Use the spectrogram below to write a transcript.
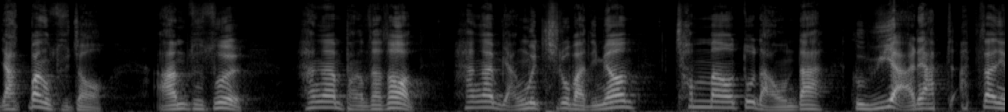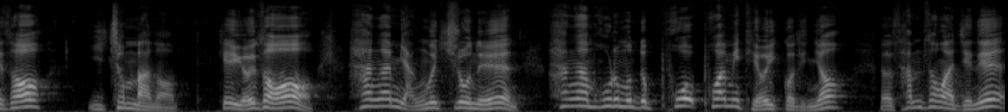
약방수저, 암수술, 항암 방사선, 항암 약물 치료 받으면 천만 원 또 나온다. 그 위 아래 합, 합산해서 2천만 원. 여기서 항암 약물 치료는 항암 호르몬도 포, 포함이 되어 있거든요. 삼성화재는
